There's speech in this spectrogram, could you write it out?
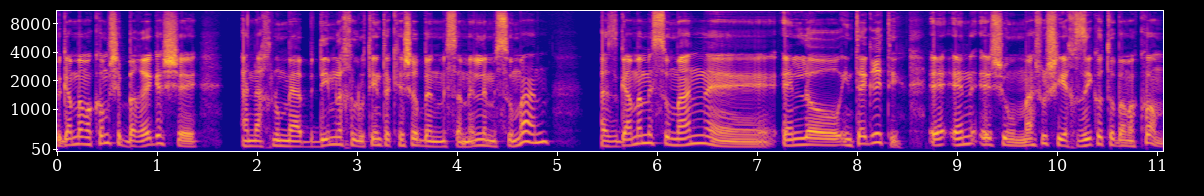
וגם במקום שברגע שאנחנו מאבדים לחלוטין את הקשר בין מסמן למסומן אז גם המסומן אה, אין לו אינטגריטי. אין איזשהו משהו שיחזיק אותו במקום.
